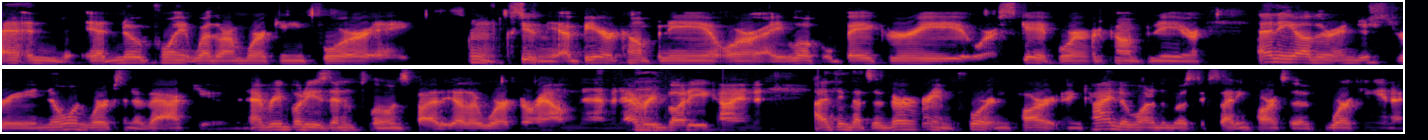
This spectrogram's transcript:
and at no point, whether I'm working for a hmm, excuse me, a beer company or a local bakery or a skateboard company or any other industry, no one works in a vacuum and everybody's influenced by the other work around them. And everybody kind of, I think that's a very important part and kind of one of the most exciting parts of working in a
